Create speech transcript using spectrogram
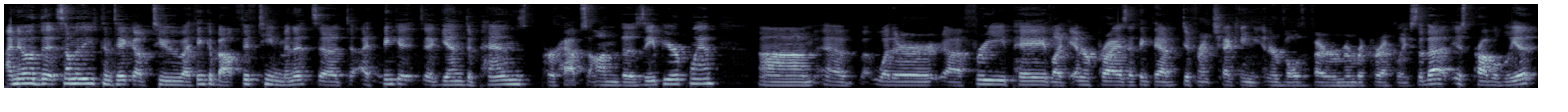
I know that some of these can take up to, I think, about 15 minutes. Uh, I think it, again, depends perhaps on the Zapier plan, um, uh, whether uh, free, paid, like enterprise. I think they have different checking intervals, if I remember correctly. So that is probably it.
